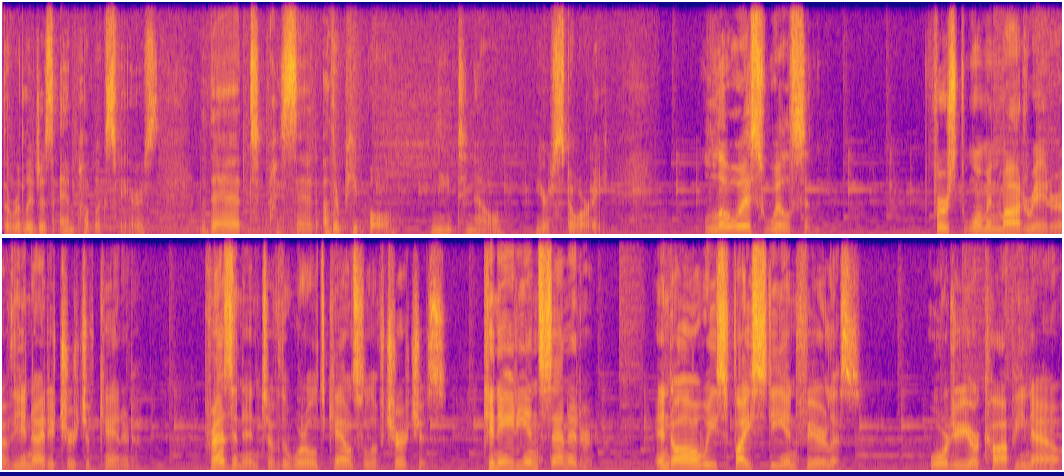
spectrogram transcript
the religious and public spheres, that I said, other people need to know your story. Lois Wilson, first woman moderator of the United Church of Canada, president of the World Council of Churches, Canadian senator, and always feisty and fearless. Order your copy now.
